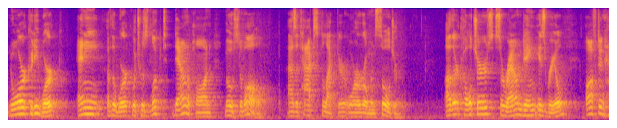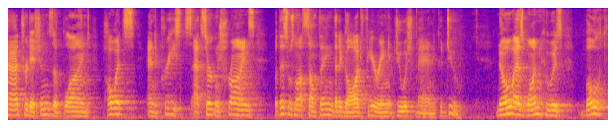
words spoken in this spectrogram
nor could he work any of the work which was looked down upon most of all, as a tax collector or a Roman soldier. Other cultures surrounding Israel often had traditions of blind poets and priests at certain shrines but this was not something that a God fearing Jewish man could do. No, as one who is both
